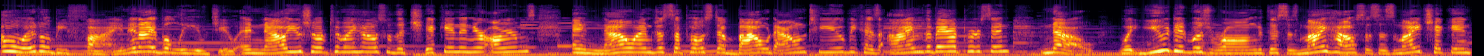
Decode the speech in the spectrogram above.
Oh, it'll be fine. And I believed you. And now you show up to my house with a chicken in your arms. And now I'm just supposed to bow down to you because I'm the bad person? No. What you did was wrong. This is my house. This is my chicken.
